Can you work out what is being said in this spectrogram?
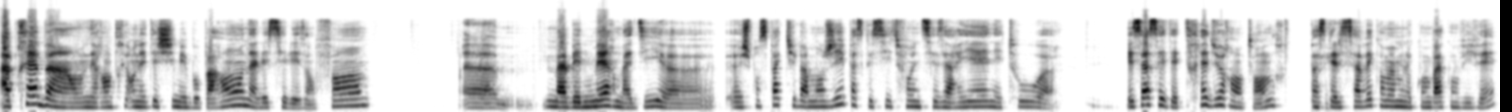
Après, ben, on est rentré, on était chez mes beaux-parents, on a laissé les enfants. Euh, ma belle-mère m'a dit, euh, Euh, je pense pas que tu vas manger parce que s'ils te font une césarienne et tout. euh. Et ça, c'était très dur à entendre parce Ouais. qu'elle savait quand même le combat qu'on vivait.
